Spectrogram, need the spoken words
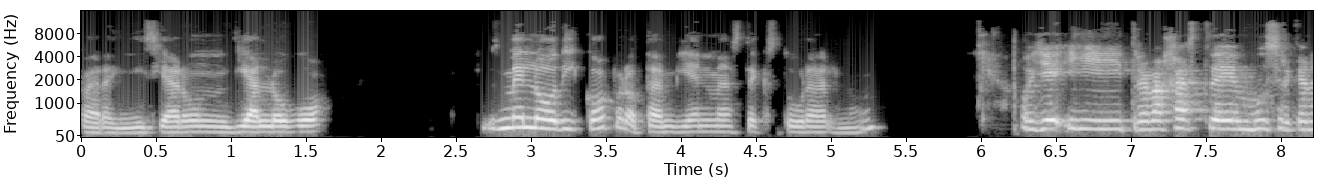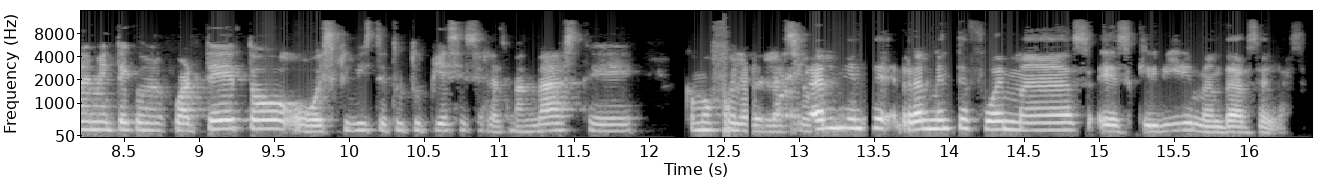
para iniciar un diálogo pues, melódico, pero también más textural, ¿no? Oye, ¿y trabajaste muy cercanamente con el cuarteto o escribiste tú tu pieza y se las mandaste? ¿Cómo fue la relación? Realmente, realmente fue más escribir y mandárselas.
